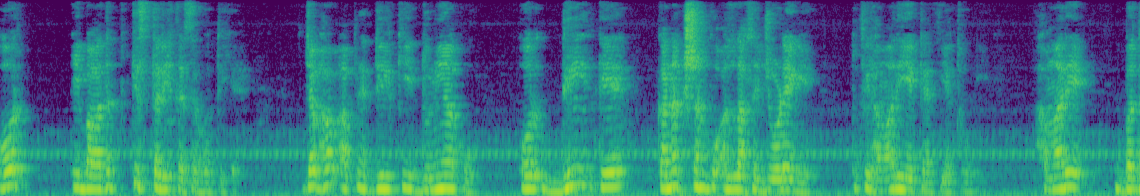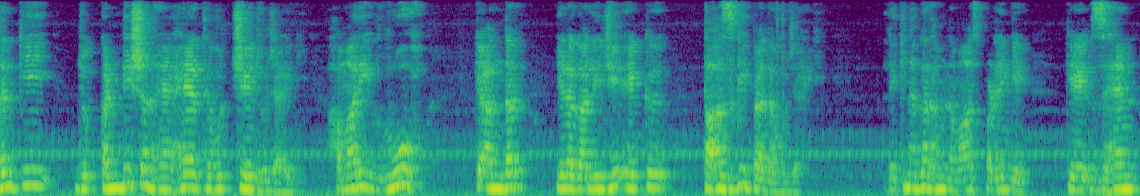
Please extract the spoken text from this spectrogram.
और इबादत किस तरीके से होती है। जब हम अपने दिल की दुनिया को और दिल के कनेक्शन को अल्लाह से जोड़ेंगे तो फिर हमारी ये कैफियत होगी। हमारे बदन की जो कंडीशन है हैत है, वो चेंज हो जाएगी। हमारी रूह के अंदर, ये लगा लीजिए, एक ताजगी पैदा हो जाएगी। लेकिन अगर हम नमाज़ पढ़ेंगे कि जहन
